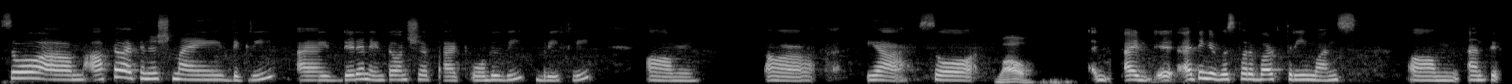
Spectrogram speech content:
So, um, after I finished my degree, I did an internship at Ogilvy briefly. Um, uh, yeah, so wow, I I think it was for about three months, um, and the,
